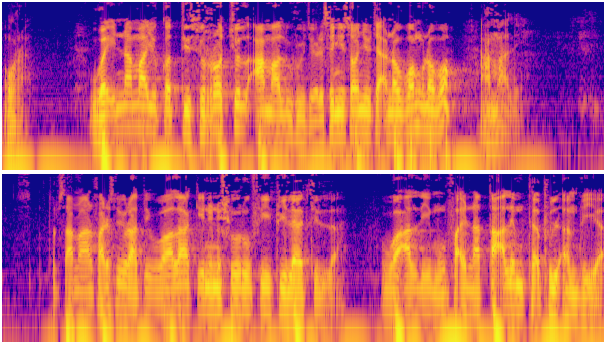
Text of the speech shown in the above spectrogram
orang. Wa inna ma yuqaddisur rajul amaluhu. Jadi sing iso nyucakno wong napa? Amale. Terus Salman Faris itu rati wala kini nusyuru fi biladillah wa alimu fa inna ta'lim dabul anbiya.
